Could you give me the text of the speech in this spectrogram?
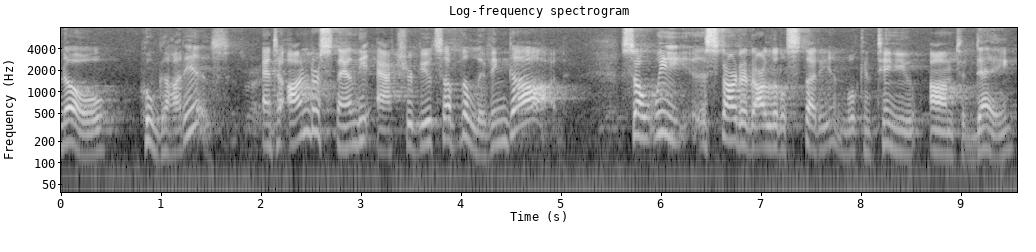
know who God is and to understand the attributes of the living God. So we started our little study, and we'll continue on today.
